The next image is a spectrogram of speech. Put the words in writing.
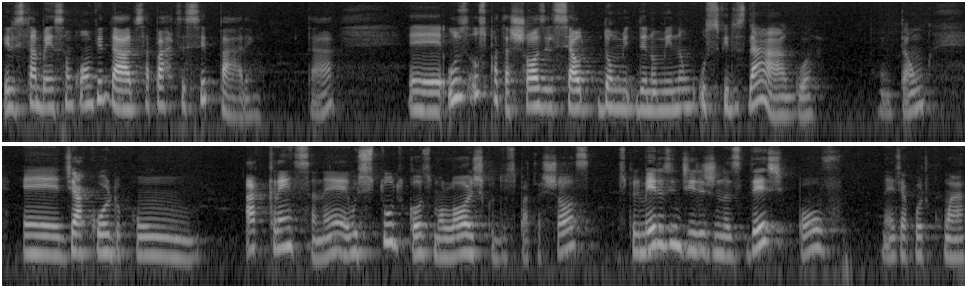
eles também são convidados a participarem. Tá? É, os, os pataxós, eles se denominam os filhos da água. Então, é, de acordo com a crença, né, o estudo cosmológico dos pataxós, os primeiros indígenas deste povo, né, de acordo com a,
